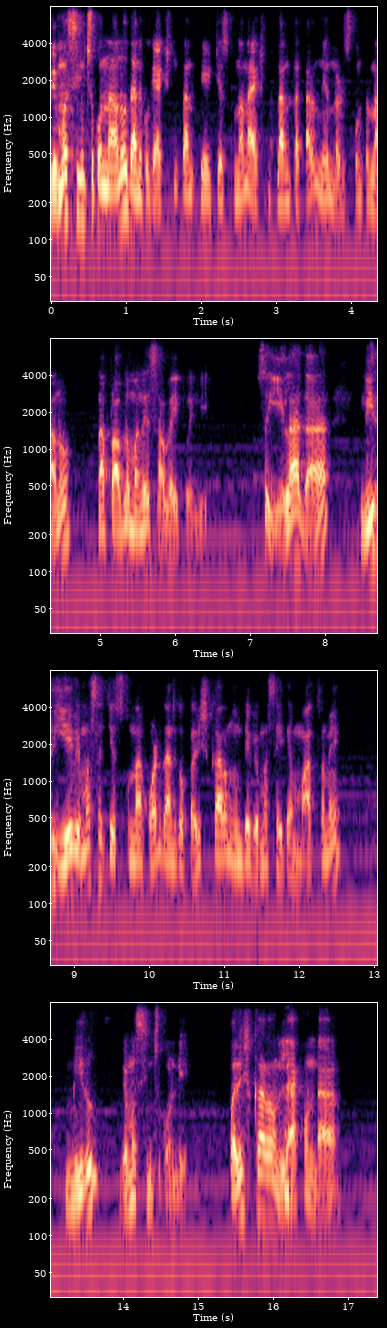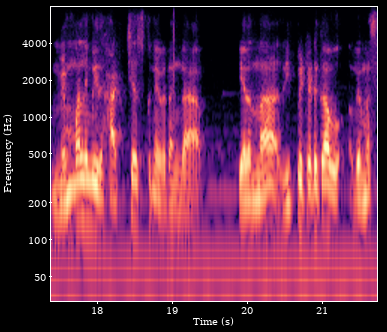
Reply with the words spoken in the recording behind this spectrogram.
విమర్శించుకున్నాను దానికి ఒక యాక్షన్ ప్లాన్ క్రియేట్ చేసుకున్నాను యాక్షన్ ప్లాన్ ప్రకారం నేను నడుచుకుంటున్నాను నా ప్రాబ్లం అనేది సాల్వ్ అయిపోయింది. సో ఇలాగా మీరు ఏ విమర్శ చేసుకున్నా కూడా దానికి ఒక పరిష్కారం ఉండే విమర్శ అయితే మాత్రమే మీరు విమర్శించుకోండి. పరిష్కారం లేకుండా మిమ్మల్ని మీరు హట్ చేసుకునే విధంగా ఏదన్నా రిపీటెడ్గా విమర్శ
